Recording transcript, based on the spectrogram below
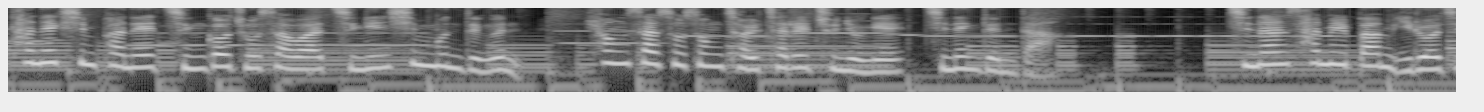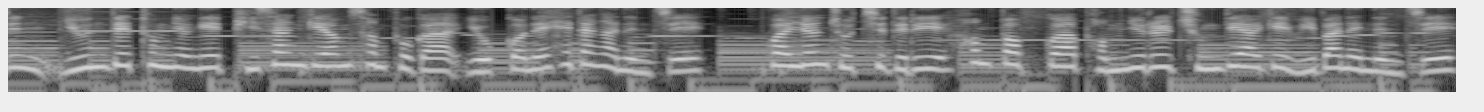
탄핵 심판의 증거 조사와 증인 신문 등은 형사소송 절차를 준용해 진행된다. 지난 3일 밤 이뤄진 윤 대통령의 비상계엄 선포가 요건에 해당하는지 관련 조치들이 헌법과 법률을 중대하게 위반했는지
